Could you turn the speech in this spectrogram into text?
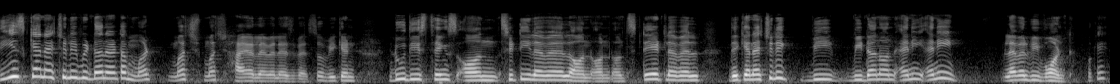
These can actually be done at a much much much higher level as well. So, we can do these things on city level, on, on, on state level, they can actually be, be done on any, any level we want. Okay.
